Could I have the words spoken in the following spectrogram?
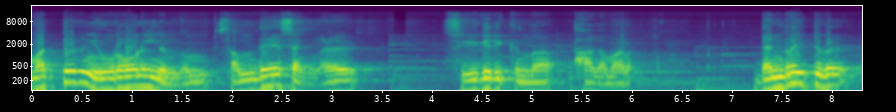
മറ്റൊരു ന്യൂറോണിൽ നിന്നും സന്ദേശങ്ങൾ സ്വീകരിക്കുന്ന ഭാഗമാണ്. ഡെൻഡ്രൈറ്റുകൾ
